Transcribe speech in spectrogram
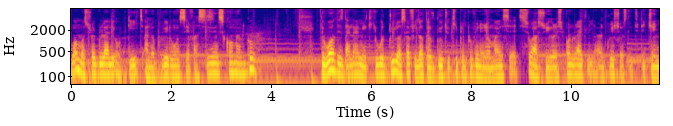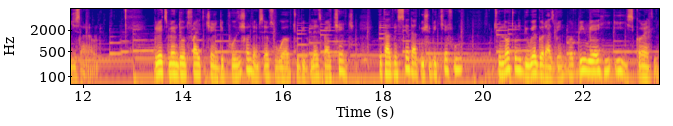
One must regularly update and upgrade oneself as seasons come and go. The world is dynamic. You will do yourself a lot of good to keep improving on your mindset so as to respond rightly and graciously to the changes around. Great men don't fight change, they position themselves well to be blessed by change. It has been said that we should be careful to not only be where God has been, but be where He is currently.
